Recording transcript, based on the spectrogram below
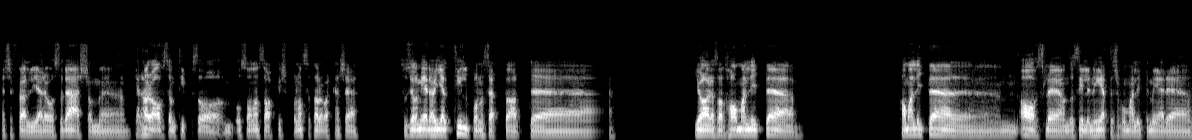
kanske följare och så där som eh, kan höra av sig om tips och, och sådana saker. Så på något sätt har det varit kanske sociala medier har hjälpt till på något sätt att eh, göra så att har man lite har man lite avslöjande och sillenheter så får man lite mer. Eh,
